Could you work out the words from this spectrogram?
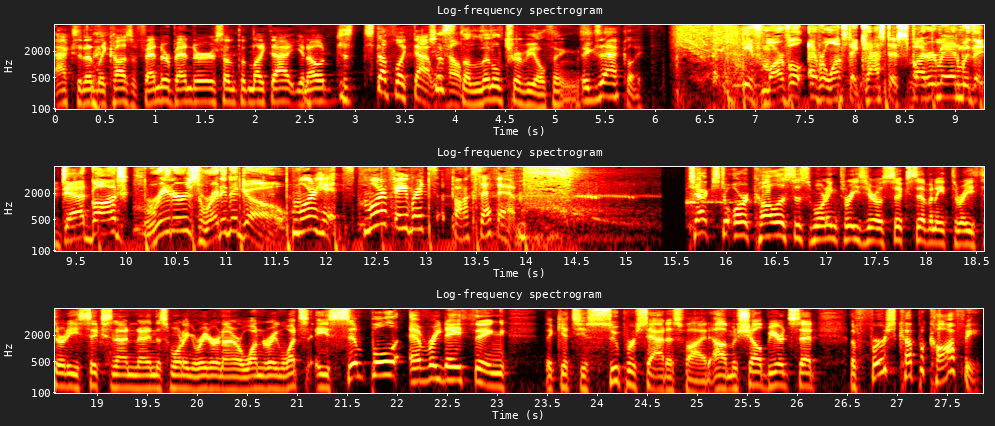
accidentally cause a fender bender or something like that. You know, just stuff like that would Just help. the little trivial things. exactly. If Marvel ever wants to cast a Spider Man with a dad bod, readers ready to go. More hits, more favorites, Fox FM. Text or call us this morning, 306 783 3699. This morning, Reader and I are wondering what's a simple, everyday thing that gets you super satisfied. Uh, Michelle Beard said, the first cup of coffee.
